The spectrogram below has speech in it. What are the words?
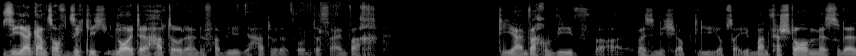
sie ja ganz offensichtlich Leute hatte oder eine Familie hatte oder so und das einfach die einfach irgendwie, äh, weiß ich nicht, ob die, ob ihr Mann verstorben ist oder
